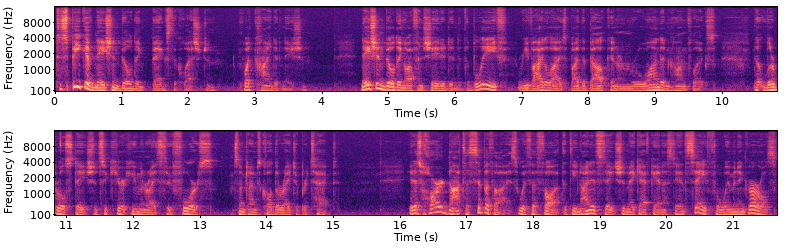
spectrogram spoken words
To speak of nation building begs the question what kind of nation? Nation building often shaded into the belief, revitalized by the Balkan and Rwandan conflicts, that liberal states should secure human rights through force, sometimes called the right to protect. It is hard not to sympathize with the thought that the United States should make Afghanistan safe for women and girls,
